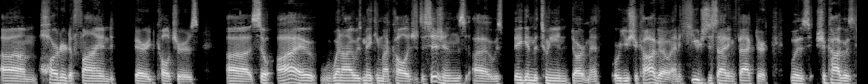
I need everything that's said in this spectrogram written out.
um, harder to find varied cultures. Uh, so I, when I was making my college decisions, I was big in between Dartmouth or U Chicago, and a huge deciding factor was Chicago's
